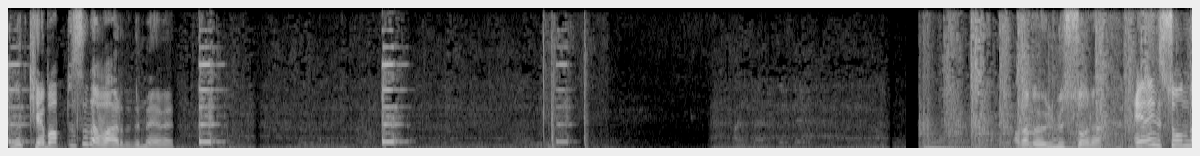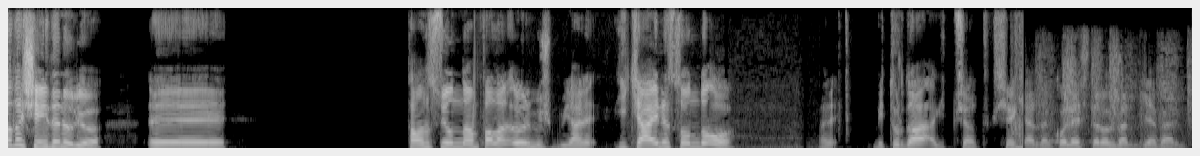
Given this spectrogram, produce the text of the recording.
Bunun kebaplısı da vardı değil mi? Evet. Adam ölmüş sonra. En sonunda da şeyden ölüyor. Eee tansiyondan falan ölmüş. Yani hikayenin sonunda o. Hani bir tur daha gitmiş artık. Şekerden, kolesterolden gebermiş.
